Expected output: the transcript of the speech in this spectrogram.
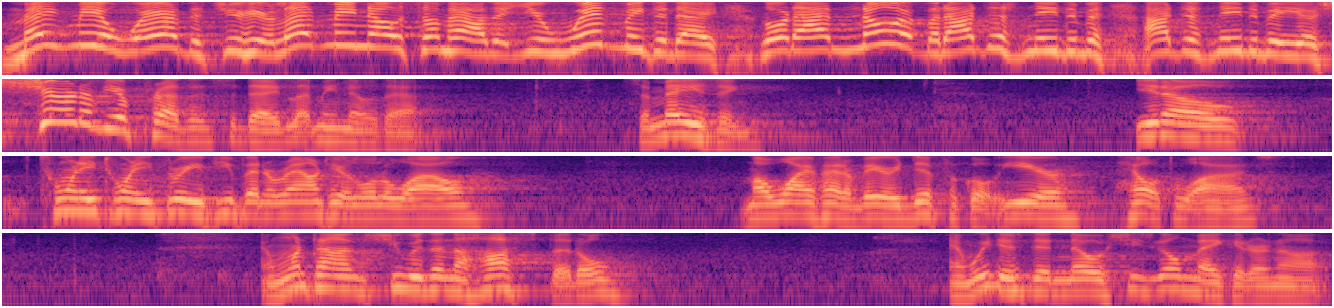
make me aware that you're here. Let me know somehow that you're with me today. Lord, I know it, but I just need to be, I just need to be assured of your presence today. Let me know that. It's amazing. You know, 2023, if you've been around here a little while, my wife had a very difficult year health wise. And one time she was in the hospital, and we just didn't know if she's going to make it or not.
